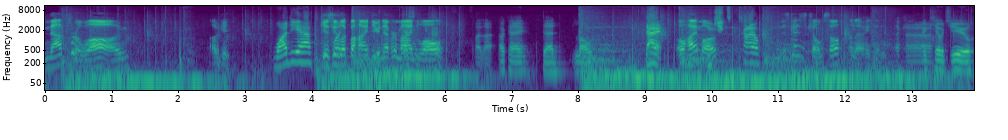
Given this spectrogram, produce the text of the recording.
Not for long. I'll. Why do you have to just, Gizzy, like, look behind you. Never mind, lol. like that? Okay, dead. Lol. Damn it! Oh, hi, You Mark. Kyle. Did this guy just kill himself? Oh no, he didn't. Okay. Uh, I killed you.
